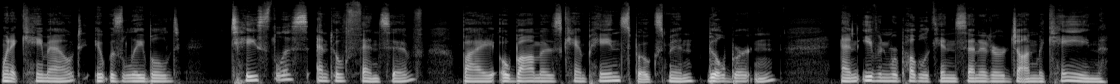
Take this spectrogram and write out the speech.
When it came out, it was labeled tasteless and offensive by Obama's campaign spokesman, Bill Burton, and even Republican Senator John McCain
